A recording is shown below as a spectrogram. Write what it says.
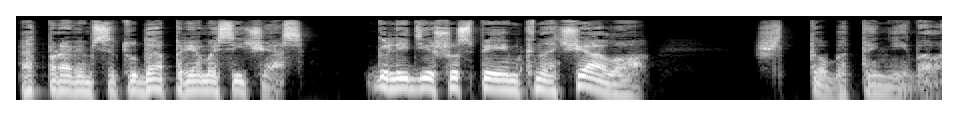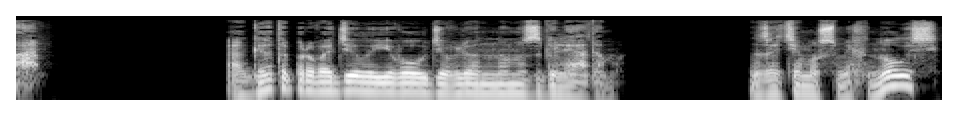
Отправимся туда прямо сейчас. Глядишь, успеем к началу, что бы то ни было. Агата проводила его удивленным взглядом. Затем усмехнулась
